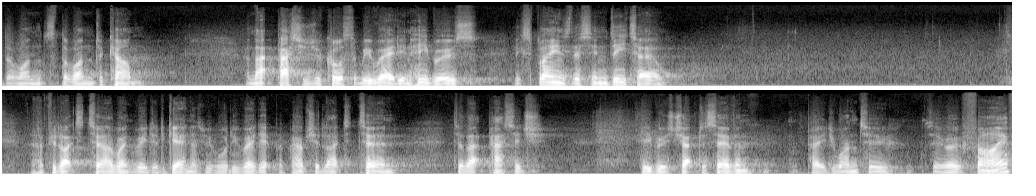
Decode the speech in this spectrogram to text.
the, ones, the one to come. And that passage, of course, that we read in Hebrews explains this in detail. If you'd like to turn, I won't read it again as we've already read it, but perhaps you'd like to turn to that passage, Hebrews chapter 7, page 1205.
